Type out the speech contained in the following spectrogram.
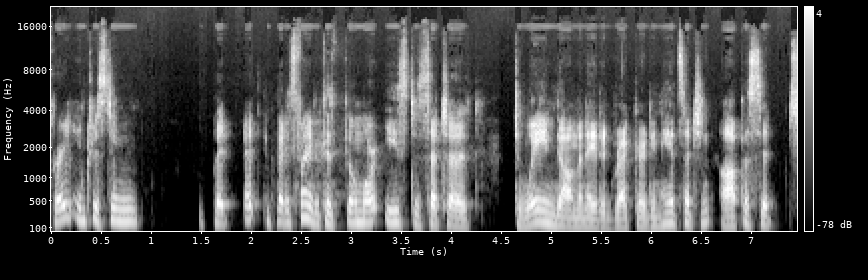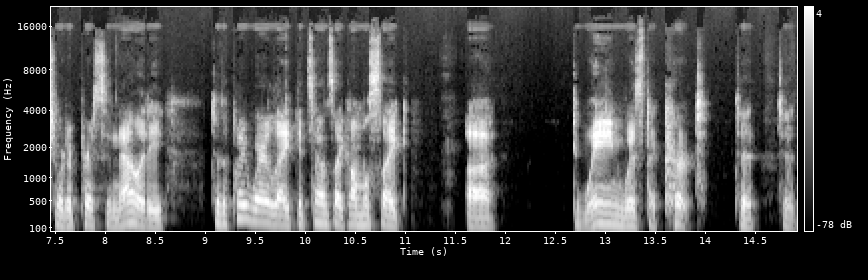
very interesting, but but it's funny because Fillmore East is such a Duane dominated record, and he had such an opposite sort of personality to the point where like it sounds like almost like uh, Duane was the Kurt to to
